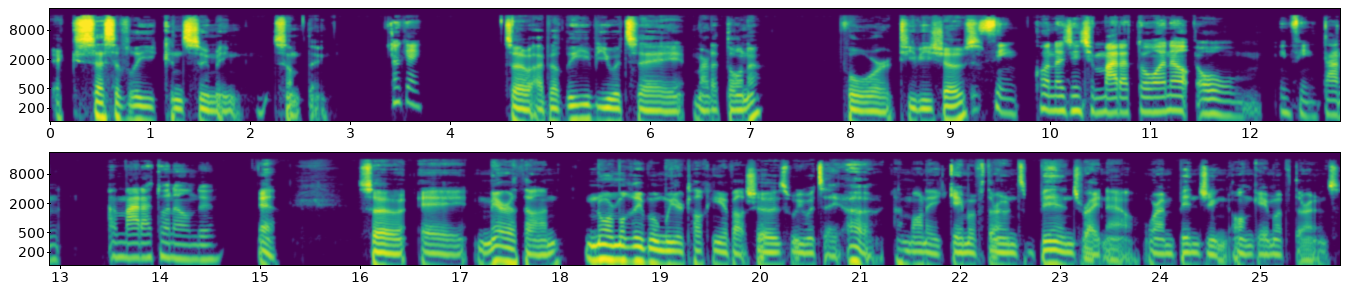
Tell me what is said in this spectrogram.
excessively consuming something. okay So I believe you would say maratona for TV shows. Sim, quando a gente maratona ou, enfim, tá maratonando. So a marathon, normally when we are talking about shows, we would say, "Oh, I'm on a Game of Thrones binge right now," or "I'm binging on Game of Thrones."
